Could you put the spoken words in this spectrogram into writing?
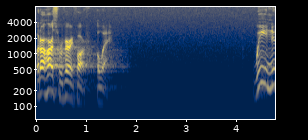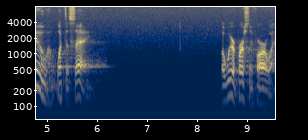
but our hearts were very far away. We knew what to say, but we were personally far away.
